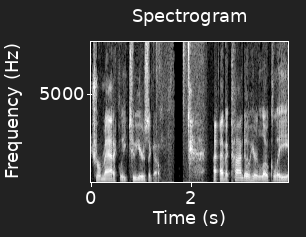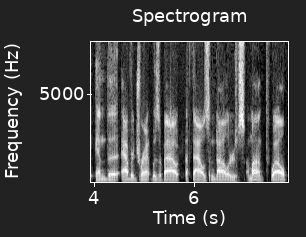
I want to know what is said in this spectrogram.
dramatically two years ago. I have a condo here locally, and the average rent was about a thousand dollars a month. Well,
